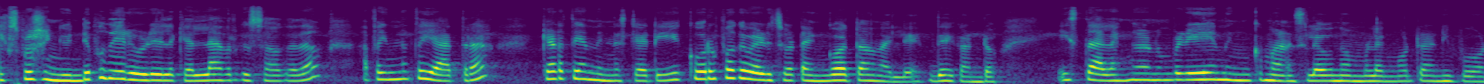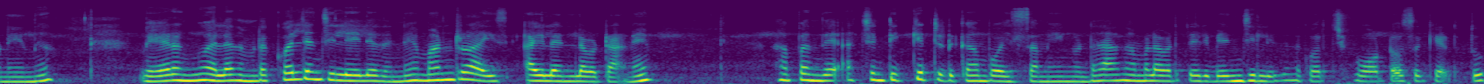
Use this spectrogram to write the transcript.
എക്സ്പ്രഷൻ ക്യൂവിന്റെ പുതിയൊരു വീഡിയോയിലേക്ക് എല്ലാവർക്കും സ്വാഗതം. അപ്പോൾ ഇന്നത്തെ യാത്ര കിടത്തേ നിന്നെ സ്റ്റാർട്ട് ഈ കുറിപ്പൊക്കെ മേടിച്ചോട്ടെ എങ്ങോട്ടാന്നല്ലേ? ഇതേ കണ്ടോ ഈ സ്ഥലം കാണുമ്പോഴേ നിങ്ങൾക്ക് മനസ്സിലാവും നമ്മൾ എങ്ങോട്ടാണ് ഈ പോണേന്ന്. വേറെ എങ്ങുമല്ല നമ്മുടെ കൊല്ലം ജില്ലയിലെ തന്നെ മൺട്രോ ഐസ് ഐലൻഡിലോട്ടാണ്. അപ്പം എന്തേ അച്ഛൻ ടിക്കറ്റ് എടുക്കാൻ പോയ സമയം കൊണ്ട് ആ നമ്മൾ അവിടുത്തെ ഒരു ബെഞ്ചിലിരുന്ന് കുറച്ച് ഫോട്ടോസൊക്കെ എടുത്തു.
